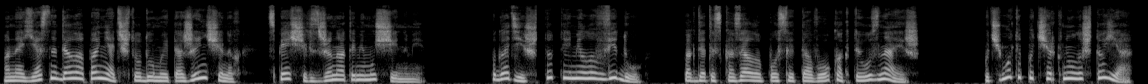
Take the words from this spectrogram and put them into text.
Она ясно дала понять, что думает о женщинах, спящих с женатыми мужчинами. «Погоди, что ты имела в виду, когда ты сказала после того, как ты узнаешь? Почему ты подчеркнула, что я?»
